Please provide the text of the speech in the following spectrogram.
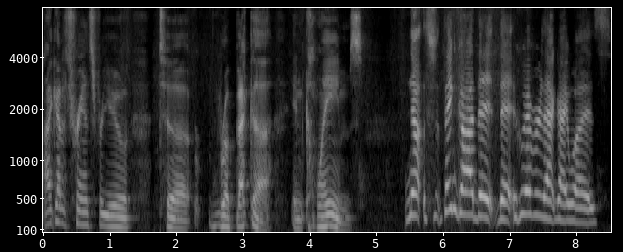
I got to transfer you to Rebecca in claims. No s- thank god that that whoever that guy was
